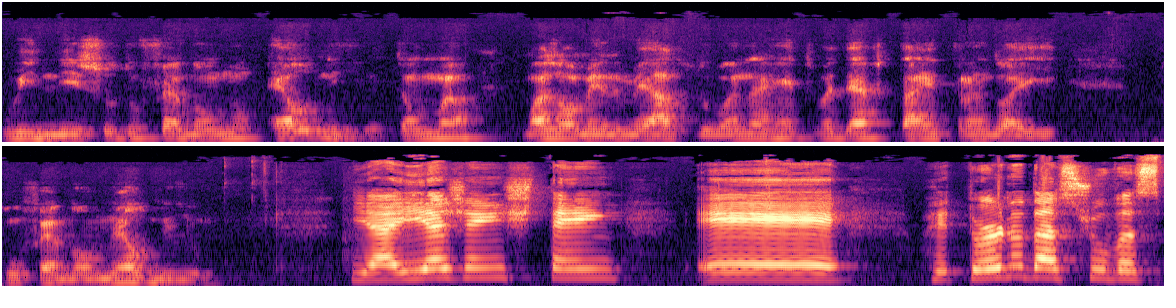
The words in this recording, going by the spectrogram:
o início do fenômeno El Ninho. Então, uma, mais ou menos meados do ano, a gente vai, deve estar entrando aí com o fenômeno El Ninho. E aí a gente tem é, retorno das chuvas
